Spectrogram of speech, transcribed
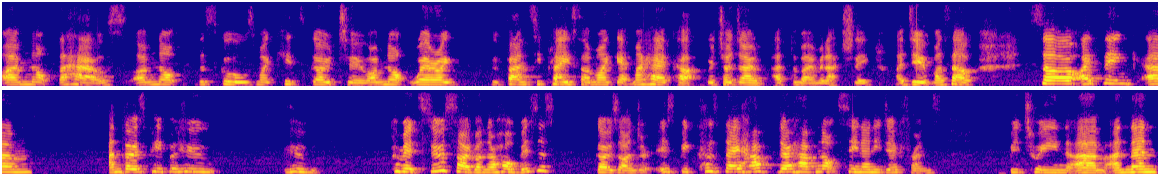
I'm not the house. I'm not the schools my kids go to. I'm not where i the fancy place i might get my hair cut which i don't at the moment actually. I do it myself. So i think um and those people who who commit suicide when their whole business goes under is because they have they have not seen any difference between um, and then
